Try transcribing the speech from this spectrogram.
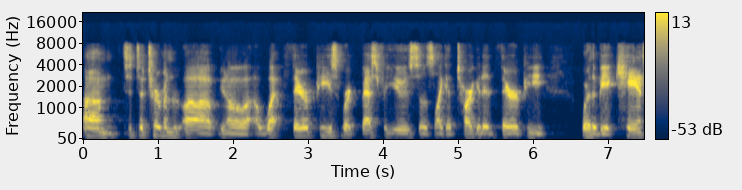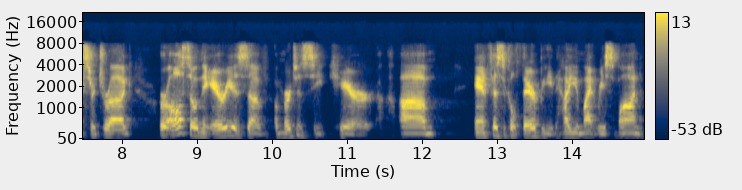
um, to determine, uh, you know, uh, what therapies work best for you. So it's like a targeted therapy, whether it be a cancer drug or also in the areas of emergency care um, and physical therapy and how you might respond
